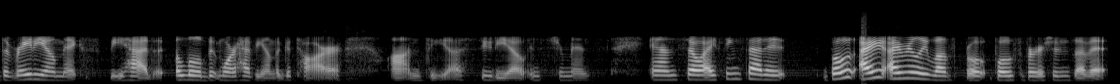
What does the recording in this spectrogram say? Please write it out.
the radio mix we had a little bit more heavy on the guitar, on the uh, studio instruments, and so I think that it both I I really love bo- both versions of it.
